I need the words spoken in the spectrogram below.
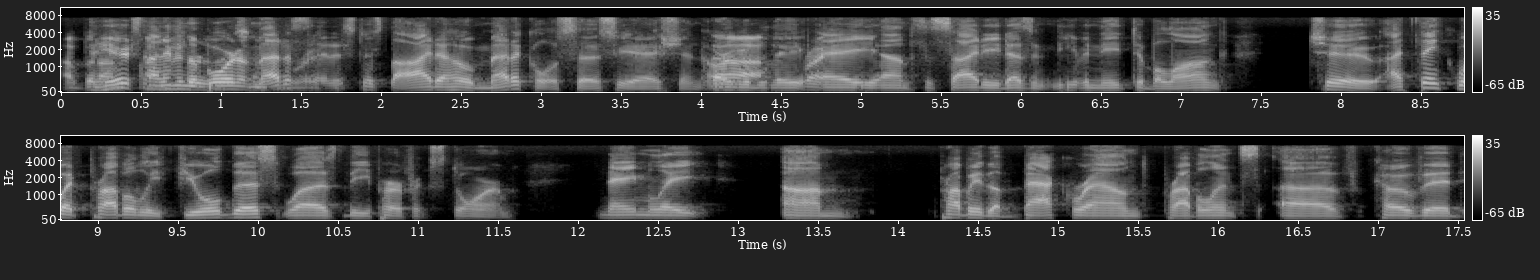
Uh, but here I'm, it's not I'm even sure the board of medicine; right. it's just the Idaho Medical Association, ah, arguably right. a um, society doesn't even need to belong to. I think what probably fueled this was the perfect storm, namely. Um, probably the background prevalence of COVID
